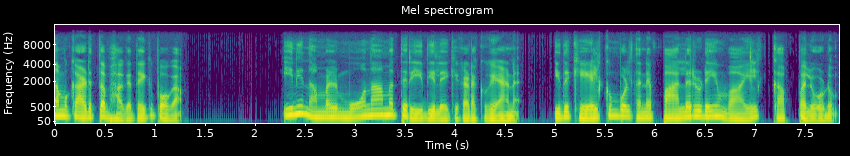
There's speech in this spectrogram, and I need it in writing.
നമുക്ക് അടുത്ത ഭാഗത്തേക്ക് പോകാം. ഇനി നമ്മൾ മൂന്നാമത്തെ രീതിയിലേക്ക് കടക്കുകയാണ്. ഇത് കേൾക്കുമ്പോൾ തന്നെ പലരുടെയും വായിൽ കപ്പലോടും.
